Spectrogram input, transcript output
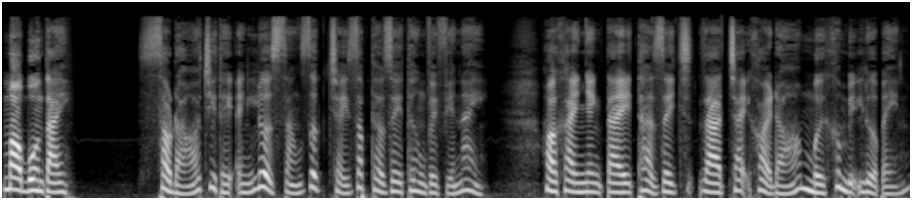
mau buông tay. Sau đó chỉ thấy ánh lửa sáng rực cháy dọc theo dây thừng về phía này. Hoa khai nhanh tay thả dây ra chạy khỏi đó mới không bị lửa bén.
